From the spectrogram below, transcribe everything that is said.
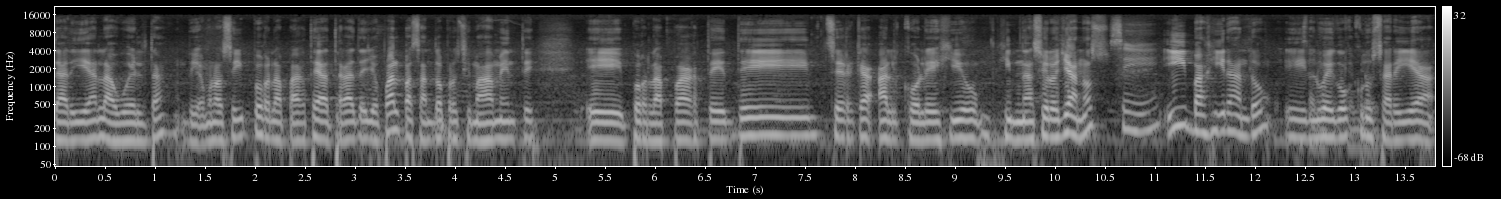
daría la vuelta, digámoslo así, por la parte de atrás de Yopal, pasando aproximadamente eh, por la parte de cerca al colegio Gimnasio Los Llanos. Y va girando, eh, luego cruzaría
